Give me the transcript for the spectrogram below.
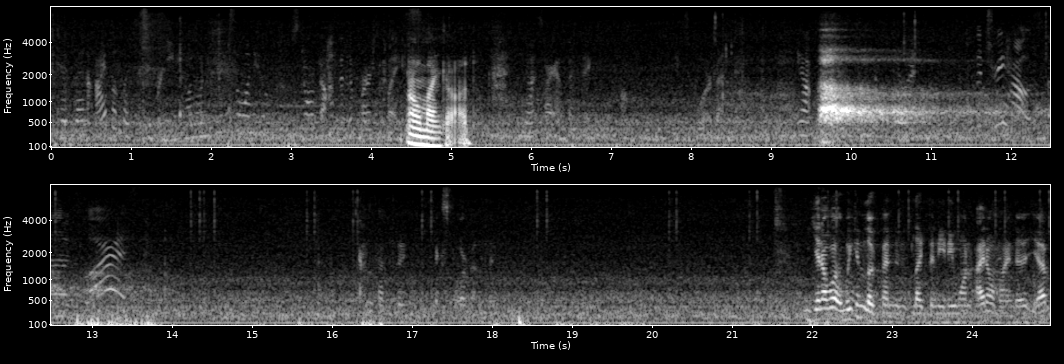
because then I look like the super needy one when he was the one who stormed off in the first place. Oh my god. You know what? Sorry, I'm bending. I'll explore bending. You know, let's do it. To the treehouse, fellow explorers. That thing. Explore that thing. You know what? We can look like the needy one. I don't mind it. Yep.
